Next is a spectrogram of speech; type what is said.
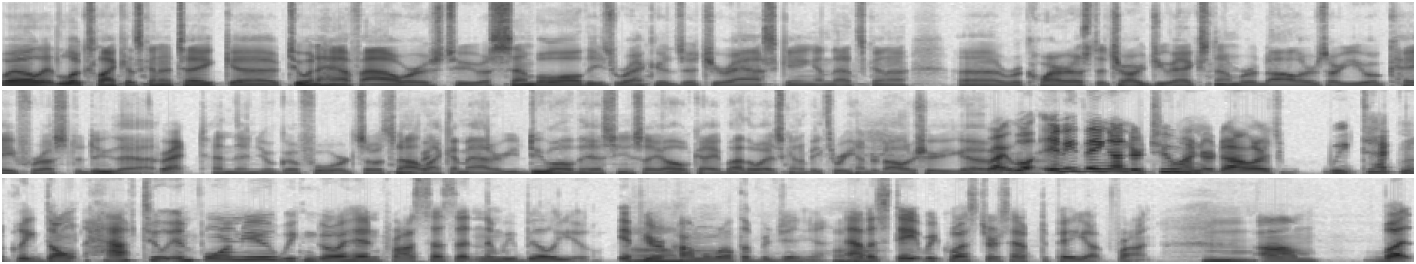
well, it looks like it's going to take uh, two and a half hours to assemble all these records that you're asking, and that's going to uh, require us to charge you X number of dollars. Are you okay for us to do that? Correct. And then you'll go forward. So, it's not like a matter you do all this and you say, oh, okay, by the way, it's going to be $300. Here you go. Right. Well, anything under two hundred dollars, we technically don't have to inform you. We can go ahead and process it, and then we bill you if you're a Commonwealth of Virginia. Out of state requesters have to pay up front. Um, but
